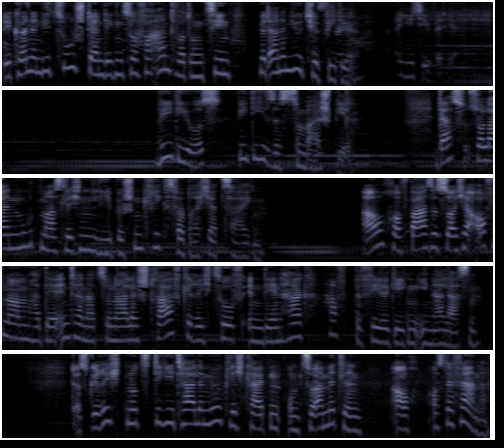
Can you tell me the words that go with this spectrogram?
Wir können die Zuständigen zur Verantwortung ziehen mit einem YouTube-Video. Videos wie dieses zum Beispiel. Das soll einen mutmaßlichen libyschen Kriegsverbrecher zeigen. Auch auf Basis solcher Aufnahmen hat der Internationale Strafgerichtshof in Den Haag Haftbefehl gegen ihn erlassen. Das Gericht nutzt digitale Möglichkeiten, um zu ermitteln, auch aus der Ferne.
